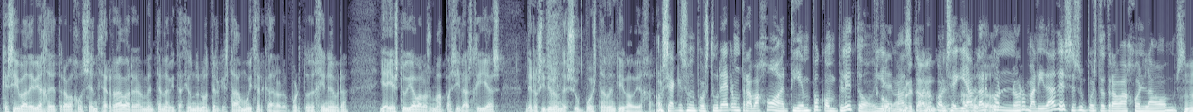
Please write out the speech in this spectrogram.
que se iba de viaje de trabajo, se encerraba realmente en la habitación de un hotel que estaba muy cerca del aeropuerto de Ginebra y ahí estudiaba los mapas y las guías de los sitios donde supuestamente iba a viajar. O sea que su impostura era un trabajo a tiempo completo y además claro, conseguía hablar con normalidad de ese supuesto trabajo en la OMS. Mm,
